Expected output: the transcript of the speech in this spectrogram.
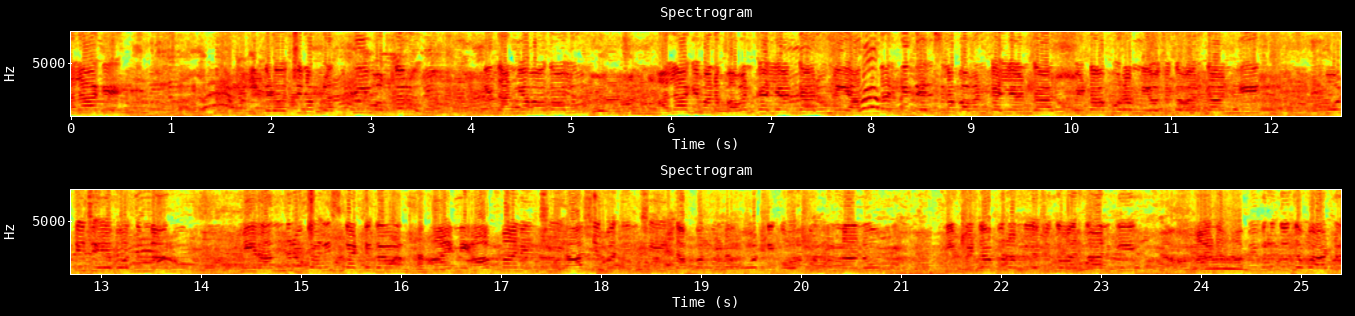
అలాగే ఇక్కడ వచ్చిన ప్రతి ఒక్కరూ ధన్యవాదాలు. అలాగే మన పవన్ కళ్యాణ్ గారు మీ అందరికీ తెలిసిన పవన్ కళ్యాణ్ గారు పిఠాపురం నియోజకవర్గానికి పోటీ చేయబోతున్నారు. మీరందరూ కలిసికట్టుగా ఆయన్ని ఆత్మ ఆశీర్వదించి తప్పకుండా. ఓట్ని కోరుకుంటున్నాను. ఈ పిఠాపురం నియోజకవర్గానికి ఆయన అభివృద్ధితో పాటు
